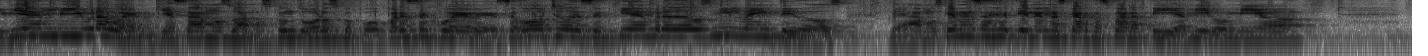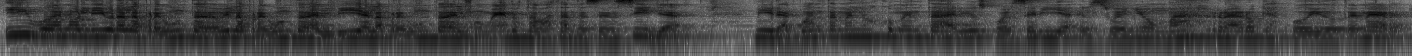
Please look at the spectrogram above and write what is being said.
Y bien Libra, bueno, aquí estamos, vamos con tu horóscopo para este jueves 8 de septiembre de 2022. Veamos qué mensaje tienen las cartas para ti, amigo mío. Y bueno Libra, la pregunta de hoy, la pregunta del día, la pregunta del momento está bastante sencilla. Mira, cuéntame en los comentarios cuál sería el sueño más raro que has podido tener.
